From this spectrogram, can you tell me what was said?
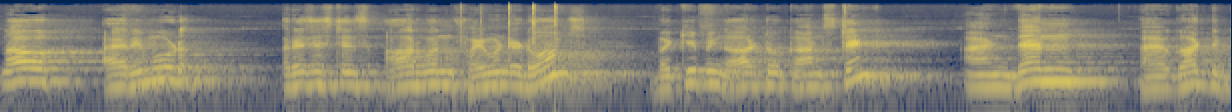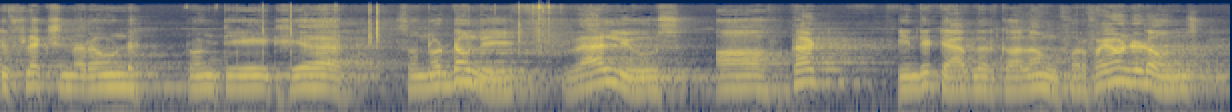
Now I removed resistance R1 500 ohms by keeping R2 constant and then I have got the deflection around 28 here. So note down the values of that in the tabular column. For 500 ohms,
